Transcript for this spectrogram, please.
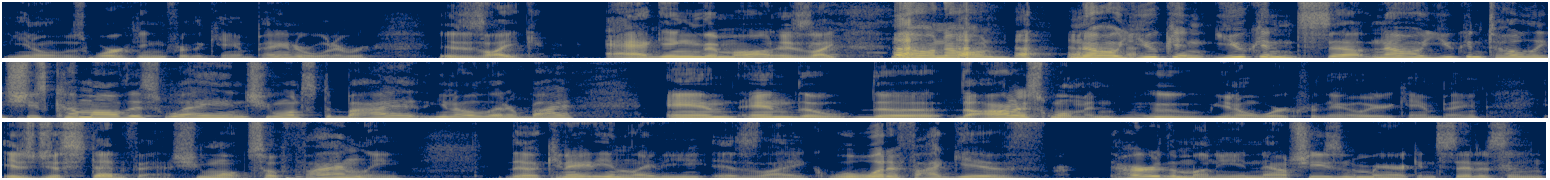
you know, was working for the campaign or whatever, is like agging them on. Is like, no, no, no, you can you can sell no, you can totally she's come all this way and she wants to buy it, you know, let her buy it. And and the the the honest woman who, you know, worked for the Hillary campaign is just steadfast. She won't so finally the Canadian lady is like, Well, what if I give her the money and now she's an American citizen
